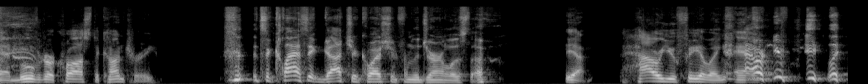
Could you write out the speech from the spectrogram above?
and moved her across the country. It's a classic gotcha question from the journalist, though. Yeah. How are you feeling? And How are you feeling?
